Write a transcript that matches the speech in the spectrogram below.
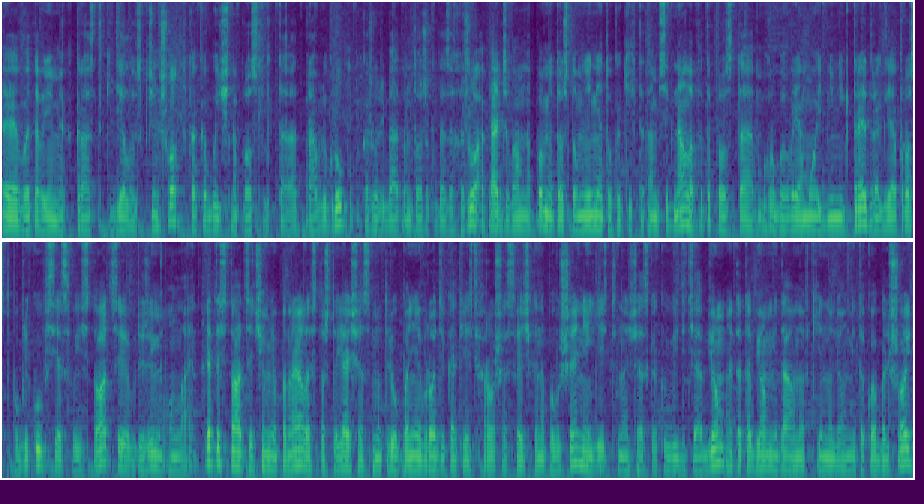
Э, в это время как раз таки делаю скриншот, как обычно. Просто отправлю группу, покажу ребятам тоже, куда захожу. Опять же, вам напомню то, что у меня нету каких-то там сигналов. Это просто, грубо говоря, мой дневник трейдера, где я просто публикую все свои ситуации в режиме онлайн. Эта ситуация, чем мне понравилась, то что я сейчас смотрю, по ней вроде как есть хорошая свечка на повышение. Есть у нас сейчас, как вы видите, объем. Этот объем недавно вкинули, он не такой большой,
